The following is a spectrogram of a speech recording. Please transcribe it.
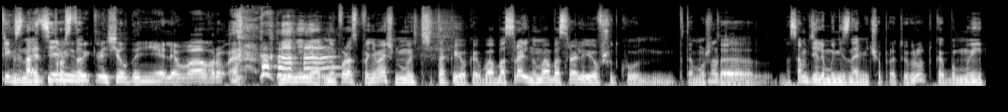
фиг знает. А просто... выключил Даниэля Вавру. Не-не-не, ну просто, понимаешь, мы так ее как бы обосрали, но мы обосрали ее в шутку, потому ну что ну, да. на самом деле мы не знаем ничего про эту игру. Как бы мы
